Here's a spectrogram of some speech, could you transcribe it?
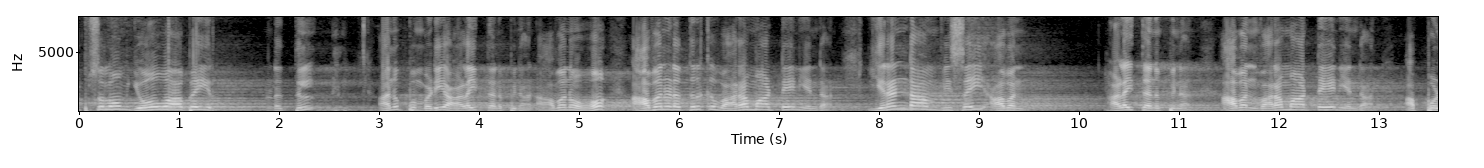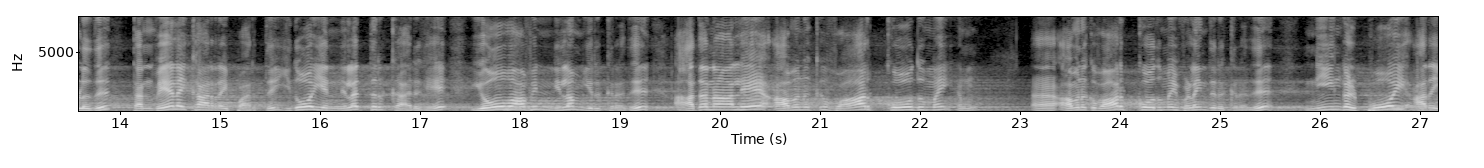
அப்சலோம் யோவாபை இடத்தில் அனுப்பும்படி அழைத்து அனுப்பினான். அவனோ அவனிடத்திற்கு வரமாட்டேன் என்றான். இரண்டாம் விசை அவன் அழைத்து அனுப்பினான். அவன் வரமாட்டேன் என்றான். அப்பொழுது தன் வேலைக்காரரை பார்த்து இதோ என் நிலத்திற்கு அருகே யோவாவின் நிலம் இருக்கிறது. அதனாலே அவனுக்கு வார்கோதுமை அவனுக்கு வார்கோதுமை விளைந்திருக்கிறது. நீங்கள் போய் அதை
